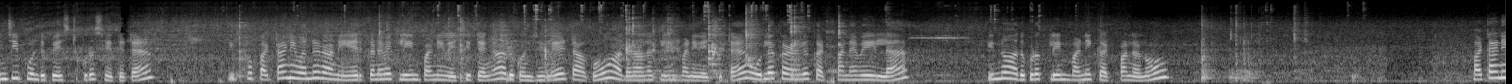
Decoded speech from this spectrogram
இஞ்சி பூண்டு பேஸ்ட் கூட சேர்த்துட்டேன். இப்போ பட்டாணி வந்து நான் ஏற்கனவே க்ளீன் பண்ணி வச்சுட்டேங்க. அது கொஞ்சம் லேட் ஆகும். அதனால் க்ளீன் பண்ணி வச்சுட்டேன். உருளைக்கிழங்கு கட் பண்ணவே இல்லை. இன்னும் அது கூட க்ளீன் பண்ணி கட் பண்ணணும். பட்டாணி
